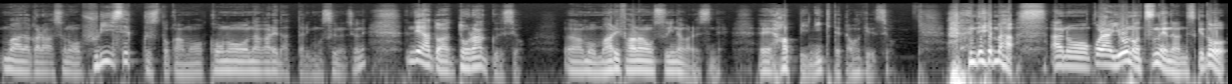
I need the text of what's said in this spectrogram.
まあだからそのフリーセックスとかもこの流れだったりもするんですよね。で、あとはドラッグですよ。あもうマリファナを吸いながらですね、えー、ハッピーに生きてたわけですよ。で、まあ、あの、これは世の常なんですけど、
